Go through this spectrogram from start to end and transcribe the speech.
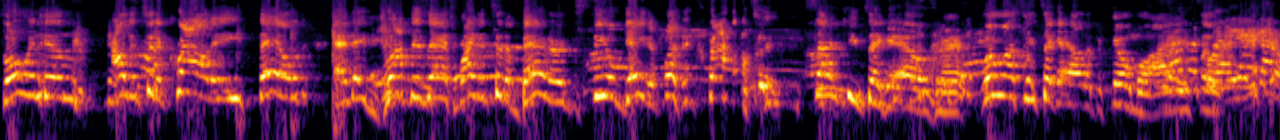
throwing him out into the crowd, and he failed, and they dropped his ass right into the banner, the steel oh, gate in front of the crowd. Son, oh. keep taking L's, man. When once you take an L at the Fillmore, all On right? So. 28th, You gotta on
